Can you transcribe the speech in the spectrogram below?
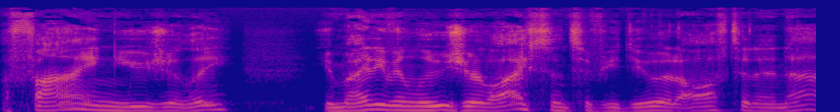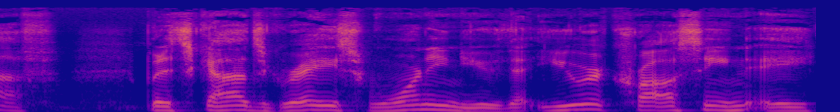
a fine usually. You might even lose your license if you do it often enough. But it's God's grace warning you that you are crossing a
